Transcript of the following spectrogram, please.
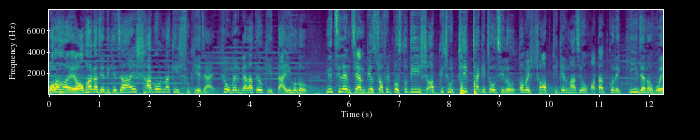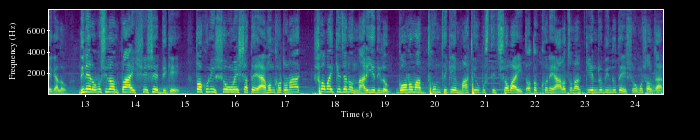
বলা হয়, অভাগা যেদিকে যায়, সাগর নাকি শুকিয়ে যায়। সোমের বেলাতেও কি তাই হলো? নিচ্ছিলেন চ্যাম্পিয়ন্স ট্রফির প্রস্তুতি, সবকিছু ঠিকঠাকই চলছিল, তবে সব ঠিকের মাঝেও হঠাৎ করে কি যেন হয়ে গেল। দিনের অনুশীলন প্রায় শেষের দিকে। তখনই সৌমের সাথে এমন ঘটনা, সবাইকে যেন নাড়িয়ে দিল। গণমাধ্যম থেকে মাঠে উপস্থিত সবাই, ততক্ষণে আলোচনার কেন্দ্রবিন্দুতে সৌম্য সরকার।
